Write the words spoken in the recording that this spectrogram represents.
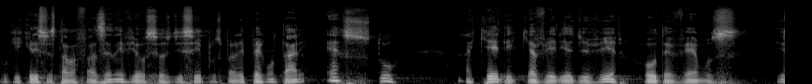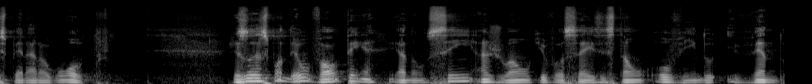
o que Cristo estava fazendo, enviou seus discípulos para lhe perguntarem: És tu aquele que haveria de vir, ou devemos esperar algum outro? Jesus respondeu: Voltem e anunciem a João o que vocês estão ouvindo e vendo.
